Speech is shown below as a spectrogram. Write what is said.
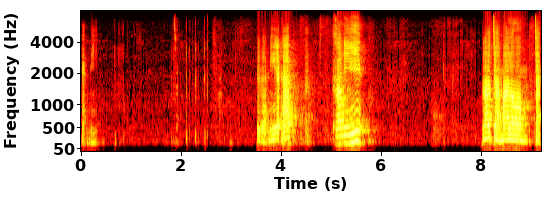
แบบนี้ เป็นแบบนี้นะครับ คราวนี้ เราจะมาลองจัด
